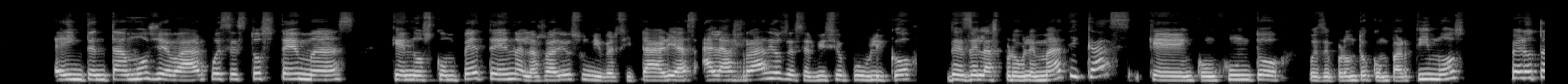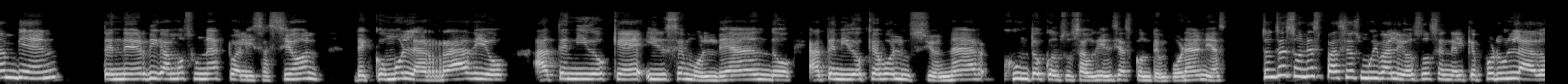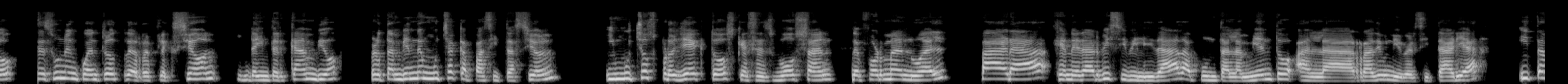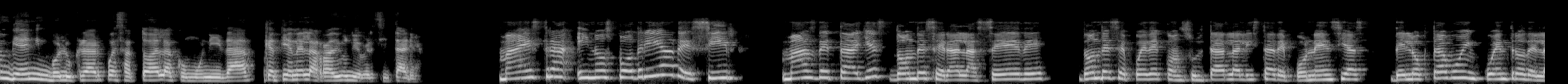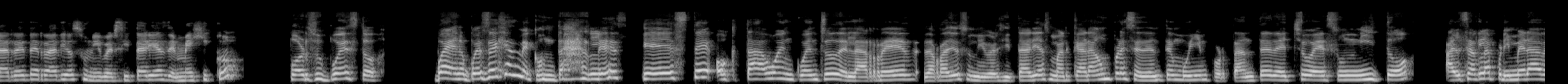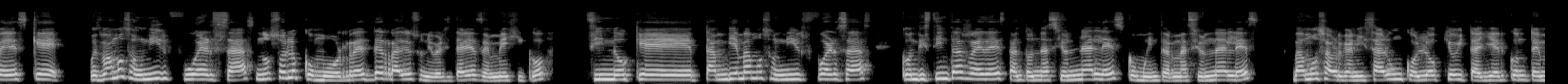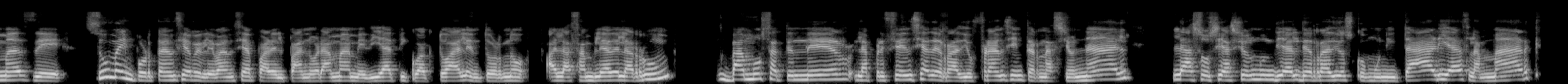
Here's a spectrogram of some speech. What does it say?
e intentamos llevar pues estos temas que nos competen a las radios universitarias, a las radios de servicio público, desde las problemáticas que en conjunto pues de pronto compartimos, pero también tener, digamos, una actualización de cómo la radio ha tenido que irse moldeando, ha tenido que evolucionar junto con sus audiencias contemporáneas. Entonces son espacios muy valiosos en el que por un lado es un encuentro de reflexión, de intercambio, pero también de mucha capacitación y muchos proyectos que se esbozan de forma anual para generar visibilidad, apuntalamiento a la radio universitaria y también involucrar pues a toda la comunidad que tiene la radio universitaria. Maestra, ¿y nos podría decir más detalles dónde será la sede, dónde se puede consultar la lista de ponencias del octavo encuentro de la Red de Radios Universitarias de México? Por supuesto. Bueno, pues déjenme contarles que este octavo encuentro de la red de radios universitarias marcará un precedente muy importante. De hecho, es un hito al ser la primera vez que pues vamos a unir fuerzas, no solo como red de radios universitarias de México, sino que también vamos a unir fuerzas con distintas redes, tanto nacionales como internacionales. Vamos a organizar un coloquio y taller con temas de suma importancia y relevancia para el panorama mediático actual en torno a la Asamblea de la RUM. Vamos a tener la presencia de Radio Francia Internacional, la Asociación Mundial de Radios Comunitarias, la MARC,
